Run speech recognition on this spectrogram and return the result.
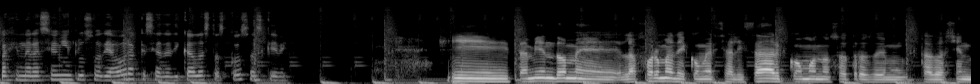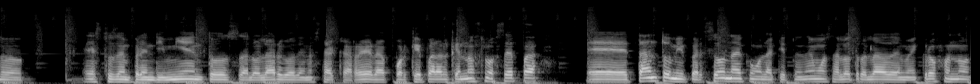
La generación incluso de ahora que se ha dedicado a estas cosas, Kevin. Y también, Dome, la forma de comercializar, como nosotros hemos estado haciendo estos emprendimientos a lo largo de nuestra carrera, porque para el que no lo sepa, eh, tanto mi persona como la que tenemos al otro lado del micrófono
